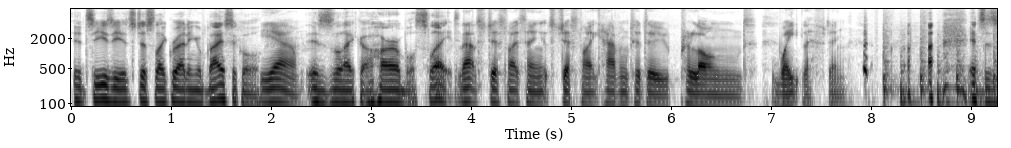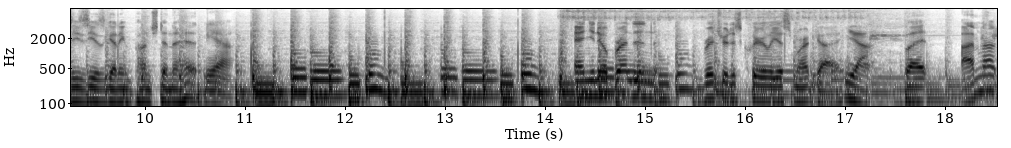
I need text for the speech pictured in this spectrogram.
"it's easy," it's just like riding a bicycle. Yeah. is like a horrible slight. That's just like saying it's just like having to do prolonged weightlifting. It's as easy as getting punched in the head. Yeah. And you know, Brendan, Richard is clearly a smart guy. Yeah. But I'm not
